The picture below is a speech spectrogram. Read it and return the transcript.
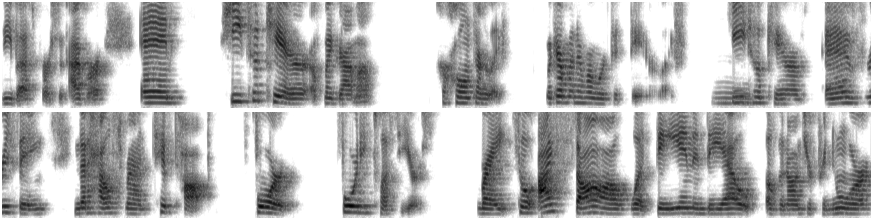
the best person ever. And he took care of my grandma her whole entire life. My grandma never worked a day in her life. Mm. He took care of everything. And that house ran tip top for 40 plus years. Right. So I saw what day in and day out of an entrepreneur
